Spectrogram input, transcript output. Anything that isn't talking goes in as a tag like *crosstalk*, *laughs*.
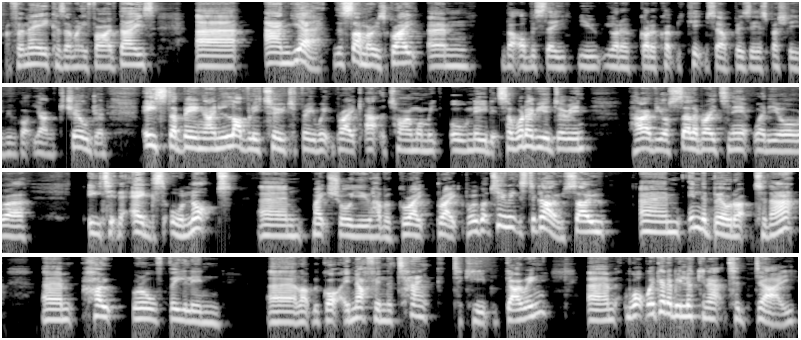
for me because they're only five days. Uh, and yeah, the summer is great. Um, but obviously you you gotta gotta keep yourself busy, especially if you've got young children. Easter being a lovely two to three week break at the time when we all need it. So whatever you're doing, however you're celebrating it, whether you're uh, eating eggs or not, um, make sure you have a great break. But we've got two weeks to go. So um, in the build up to that, um, hope we're all feeling uh, like we've got enough in the tank to keep going. Um, what we're going to be looking at today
